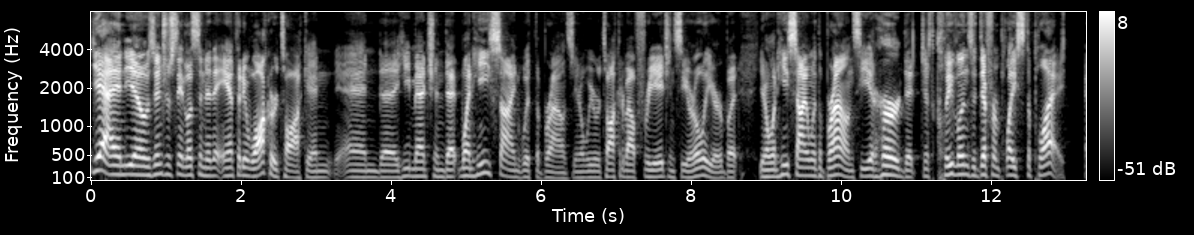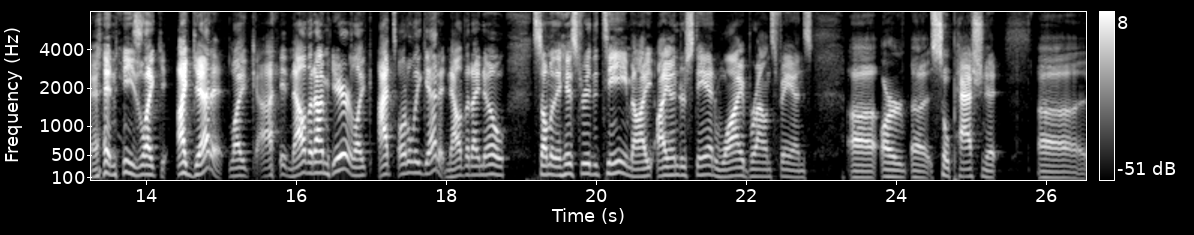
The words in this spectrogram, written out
Yeah, and you know it was interesting listening to Anthony Walker talk, and and uh, he mentioned that when he signed with the Browns, you know, we were talking about free agency earlier, but you know when he signed with the Browns, he had heard that just Cleveland's a different place to play, and he's like, I get it. Like, I, now that I'm here, like, I totally get it. Now that I know some of the history of the team, I, I understand why Browns fans uh, are uh, so passionate uh,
